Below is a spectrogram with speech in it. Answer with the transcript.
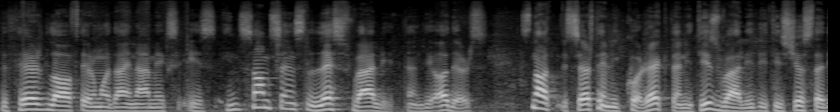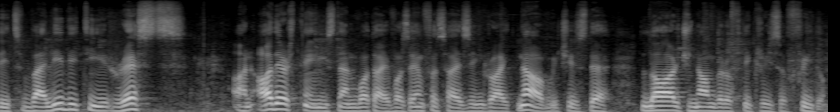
the third law of thermodynamics is in some sense less valid than the others. It's not certainly correct and it is valid. It is just that its validity rests on other things than what I was emphasizing right now, which is the large number of degrees of freedom.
